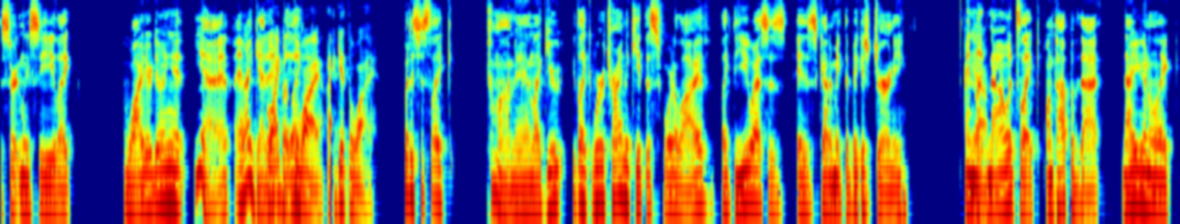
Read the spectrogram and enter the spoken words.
certainly see like why they're doing it? Yeah, and, and I get well, it. I but get like, the why. I get the why. but it's just like, come on, man. Like you, like we're trying to keep this sport alive. Like the U.S. is is got to make the biggest journey, and Yeah. like now it's like on top of that, now you're gonna like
